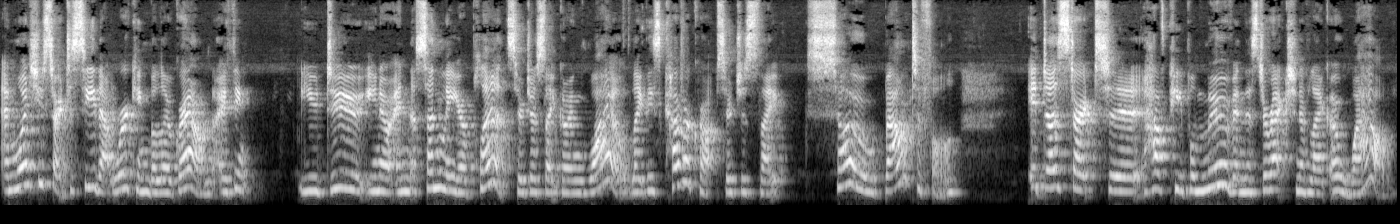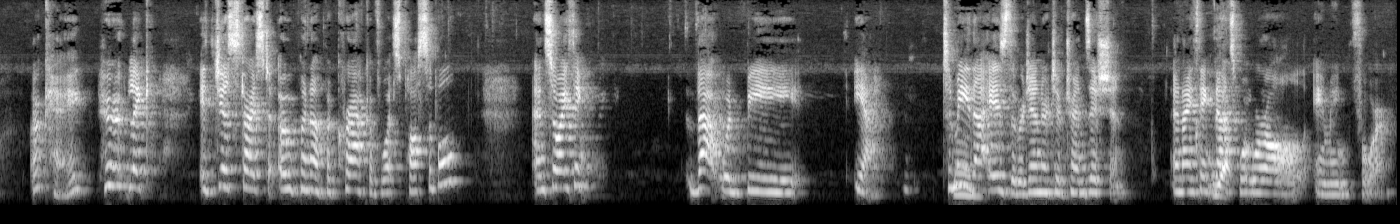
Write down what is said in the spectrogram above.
And once you start to see that working below ground i think you do you know and suddenly your plants are just like going wild. Like these cover crops are just like so bountiful. It does start to have people move in this direction of like oh wow okay, who like it just starts to open up a crack of what's possible. And so I think that would be yeah, to me mm. that is the regenerative transition. And I think that's yeah. what we're all aiming for.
